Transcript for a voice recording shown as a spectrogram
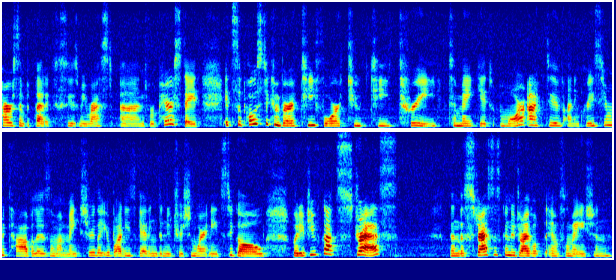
parasympathetic, excuse me, rest and repair state, it's supposed to convert T4 to T3 to make it more active and increase your metabolism and make sure that your body's getting the nutrition where it needs to go. But if you've got stress, then the stress is going to drive up the inflammation.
